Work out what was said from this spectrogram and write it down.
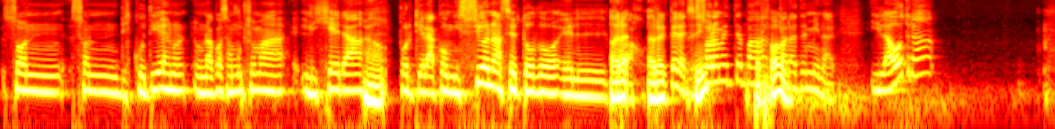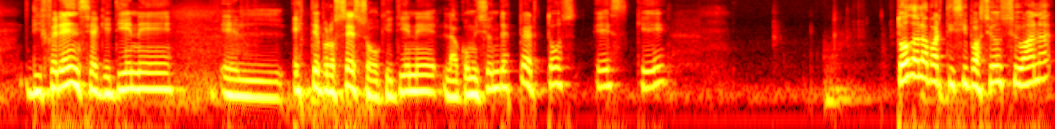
son, son discutidas en un- en una cosa mucho más ligera, Claro. porque la comisión hace todo el Ahora- trabajo. ahora- Espérate, ¿sí? solamente pa- para terminar. Y la otra diferencia que tiene el- este proceso, que tiene la comisión de expertos, es que toda la participación ciudadana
